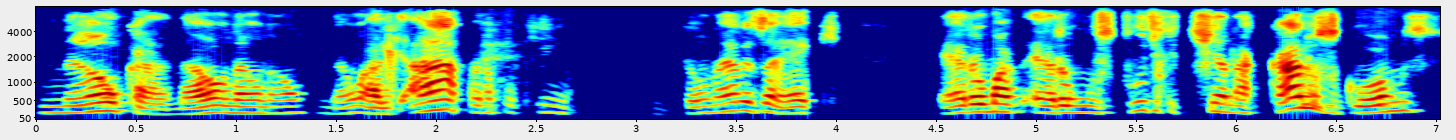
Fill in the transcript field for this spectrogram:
Não, cara, não, não, não. não. Ah, para um pouquinho. Então não era Isaek. Era, uma, era um estúdio que tinha na Carlos Gomes,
